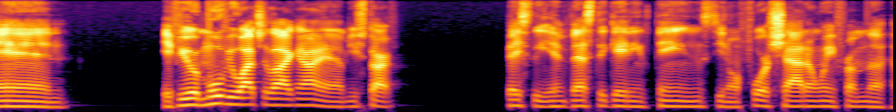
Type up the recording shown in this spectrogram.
and if you're a movie watcher like I am, you start basically investigating things, you know, foreshadowing from the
